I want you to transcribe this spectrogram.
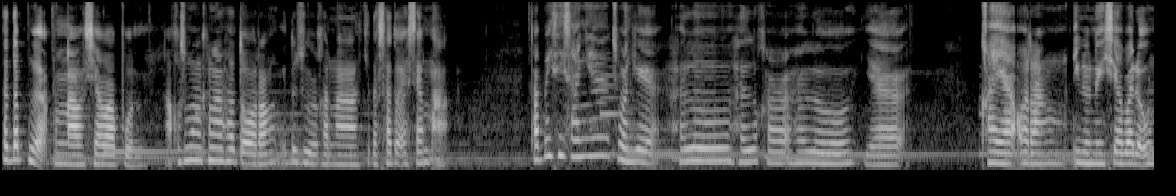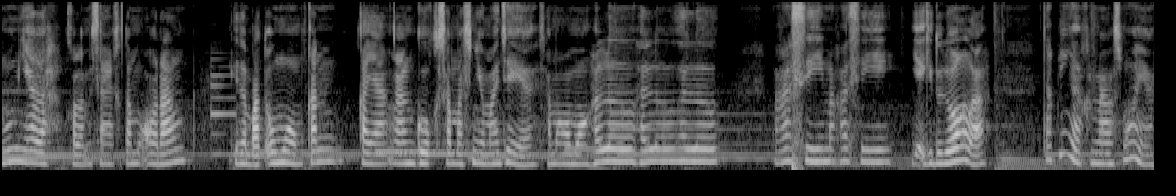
tetap nggak kenal siapa pun. Aku cuma kenal satu orang itu juga karena kita satu SMA tapi sisanya cuma kayak halo halo kak halo. Ya kayak orang Indonesia pada umumnya lah. Kalau misalnya ketemu orang di tempat umum kan kayak ngangguk sama senyum aja ya sama ngomong halo halo halo makasih makasih ya gitu doang lah. Tapi nggak kenal semuanya.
